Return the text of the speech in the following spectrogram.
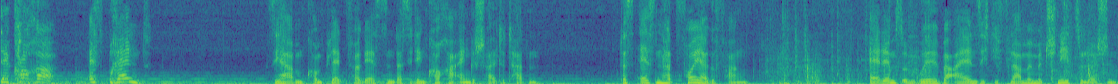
Der Kocher! Es brennt! Sie haben komplett vergessen, dass sie den Kocher eingeschaltet hatten. Das Essen hat Feuer gefangen. Adams und Will beeilen sich, die Flamme mit Schnee zu löschen.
